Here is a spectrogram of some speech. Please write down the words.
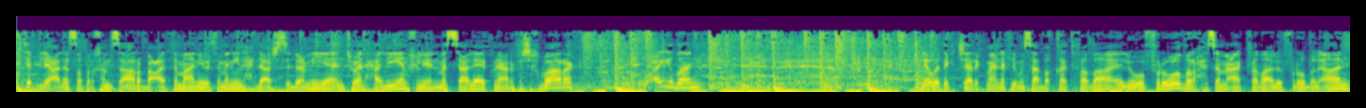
اكتب لي على صفر خمسة أربعة ثمانية وثمانين أحداش سبعمية. أنت وين حاليا؟ خلينا نمسي عليك ونعرف إيش أخبارك. وأيضا لو ودك تشارك معنا في مسابقة فضائل وفروض راح أسمعك فضائل وفروض الآن.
